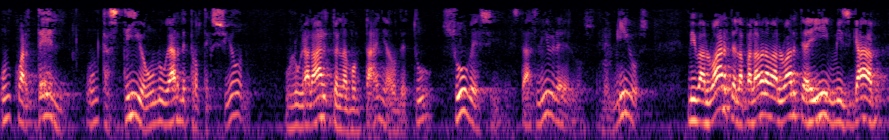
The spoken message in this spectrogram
un cuartel, un castillo, un lugar de protección, un lugar alto en la montaña donde tú subes y estás libre de los enemigos. Mi baluarte, la palabra baluarte ahí, misgab,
